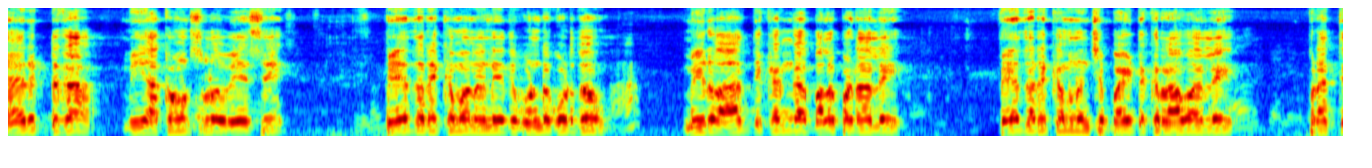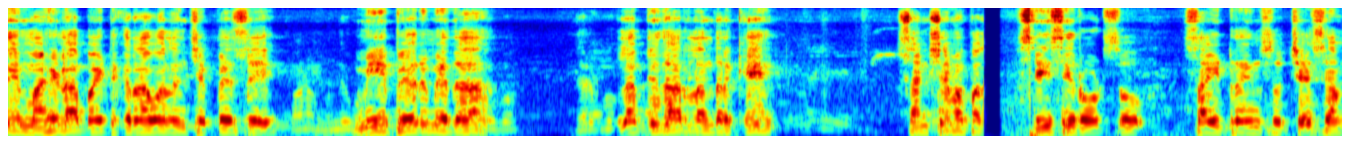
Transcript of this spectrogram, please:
డైరెక్ట్గా మీ అకౌంట్స్లో వేసి పేదరికం అనేది ఉండకూడదు. మీరు ఆర్థికంగా బలపడాలి. పేదరికం నుంచి బయటకు రావాలి. ప్రతి మహిళ బయటకు రావాలని చెప్పేసి మీ పేరు మీద లబ్ధిదారులందరికీ సంక్షేమ సీసీ రోడ్స్ సైడ్ డ్రైన్స్ చేశాం.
